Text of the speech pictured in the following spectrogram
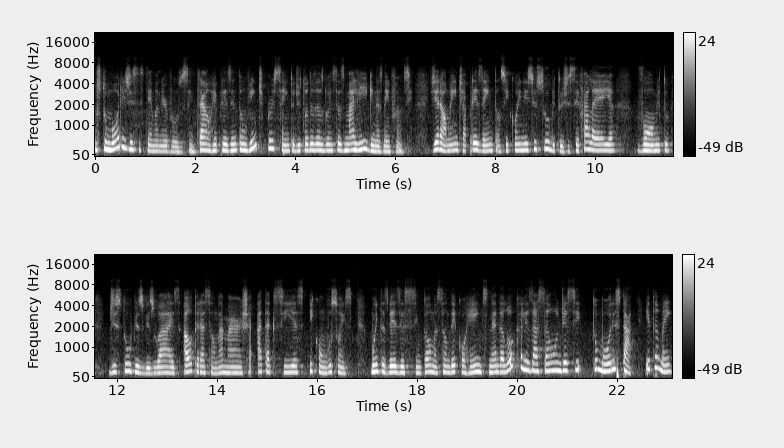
Os tumores de sistema nervoso central representam 20% de todas as doenças malignas na infância. Geralmente apresentam-se com inícios súbitos de cefaleia, vômito, distúrbios visuais, alteração na marcha, ataxias e convulsões. Muitas vezes esses sintomas são decorrentes né, da localização onde esse tumor está e também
